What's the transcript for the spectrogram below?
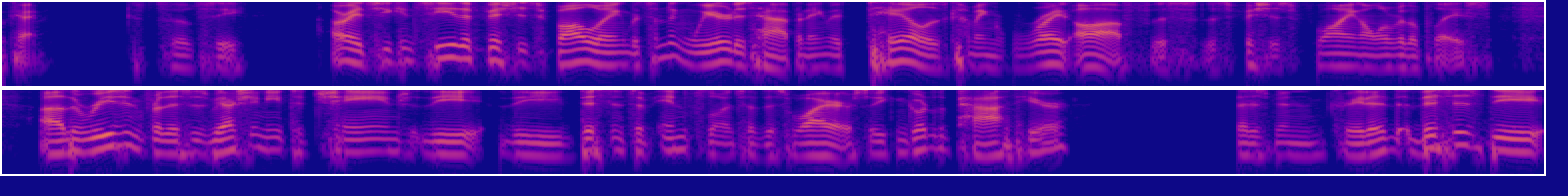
okay. So let's see. All right, so you can see the fish is following, but something weird is happening. The tail is coming right off. This this fish is flying all over the place. Uh, the reason for this is we actually need to change the the distance of influence of this wire. So you can go to the path here that has been created. This is the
